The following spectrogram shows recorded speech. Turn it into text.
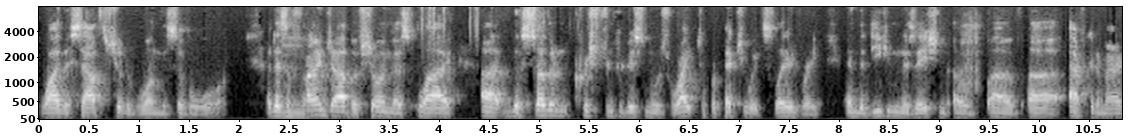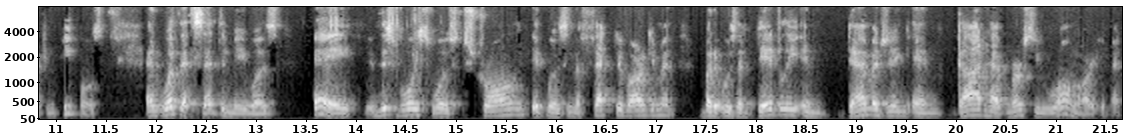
why the South should have won the Civil War. It does a mm. fine job of showing us why uh, the Southern Christian tradition was right to perpetuate slavery and the dehumanization of, of uh, African American peoples. And what that said to me was, A, this voice was strong, it was an effective argument, but it was a deadly and damaging and God have mercy wrong argument.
